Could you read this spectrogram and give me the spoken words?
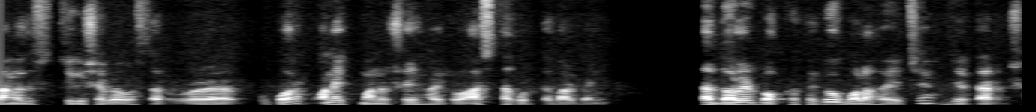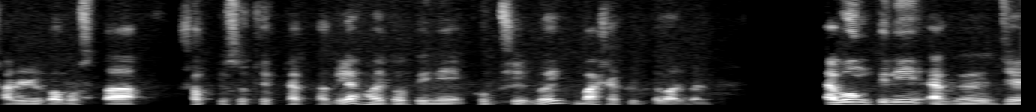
বাংলাদেশের চিকিৎসা ব্যবস্থার উপর অনেক মানুষই হয়তো আস্থা করতে পারবেন। তার দলের পক্ষ থেকেও বলা হয়েছে যে তার শারীরিক অবস্থা সবকিছু ঠিকঠাক থাকলে হয়তো তিনি খুব শীঘ্রই বাসায় ফিরতে পারবেন। এবং তিনি এক, যে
